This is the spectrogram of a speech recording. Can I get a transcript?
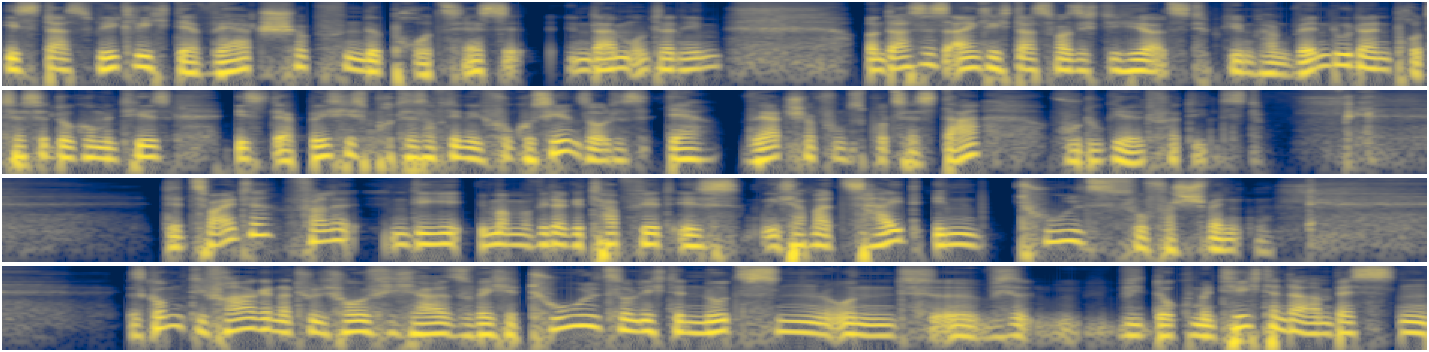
ist das wirklich der wertschöpfende Prozess in deinem Unternehmen. Und das ist eigentlich das, was ich dir hier als Tipp geben kann. Wenn du deine Prozesse dokumentierst, ist der wichtigste Prozess, auf den du dich fokussieren solltest, der Wertschöpfungsprozess, da, wo du Geld verdienst. Der zweite Falle, in die immer mal wieder getappt wird, ist, ich sag mal, Zeit in Tools zu verschwenden. Es kommt die Frage natürlich häufig, ja, also welche Tools soll ich denn nutzen und äh, wie, wie dokumentiere ich denn da am besten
